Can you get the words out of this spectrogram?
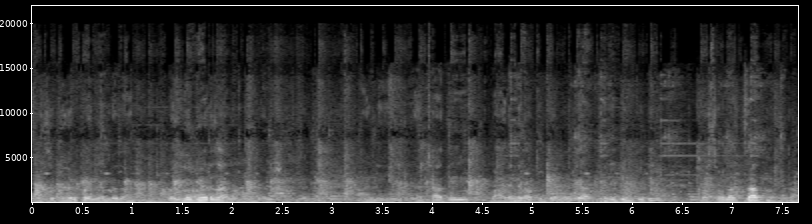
माझं घर पहिल्यांदा झालं. म्हणजे पहिलं घर झालं माझ्या आयुष्यात आणि याच्या आधी भाड्याने राहत होतो त्यामुळे त्या घरी गणपती बसवला जात नव्हता.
